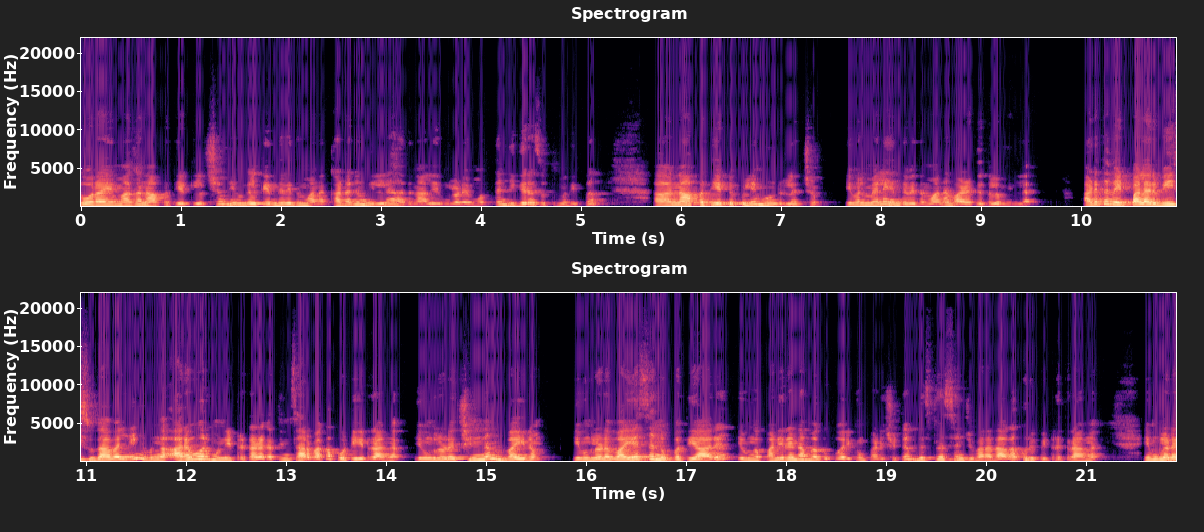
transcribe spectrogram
தோராயமாக நாற்பத்தி எட்டு லட்சம். இவங்களுக்கு எந்த விதமான கடனும் இல்லை. அதனால இவங்களுடைய மொத்த நிகர சொத்து மதிப்பு நாற்பத்தி எட்டு புள்ளி மூன்று லட்சம். இவள் மேல எந்த விதமான வழக்குகளும் இல்லை. அடுத்த வேட்பாளர் வி. சுதாவல்லி இவங்க அறவோர் முன்னேற்ற கழகத்தின் சார்பாக போட்டியிடுறாங்க. இவங்களோட சின்னம் வைரம். இவங்களோட வயசு முப்பத்தி ஆறு இவங்க பன்னிரெண்டாம் வகுப்பு வரைக்கும் படிச்சுட்டு பிசினஸ் செஞ்சு வரதாக குறிப்பிட்டிருக்கிறாங்க. இவங்களோட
